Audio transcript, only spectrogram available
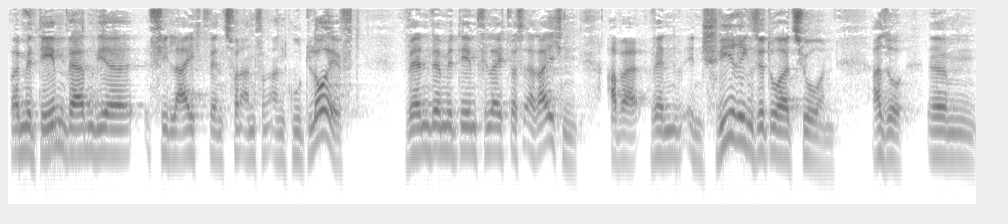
weil mit dem werden wir vielleicht, wenn es von Anfang an gut läuft, werden wir mit dem vielleicht was erreichen. Aber wenn in schwierigen Situationen, also ähm,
